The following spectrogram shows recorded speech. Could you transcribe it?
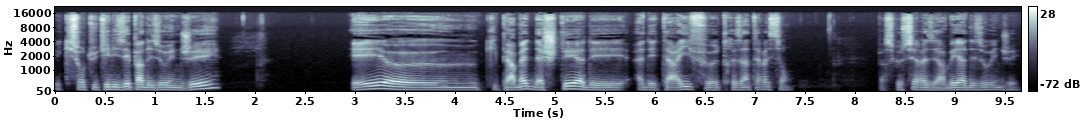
et qui sont utilisés par des ONG et qui permettent d'acheter à des tarifs très intéressants, parce que c'est réservé à des ONG.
